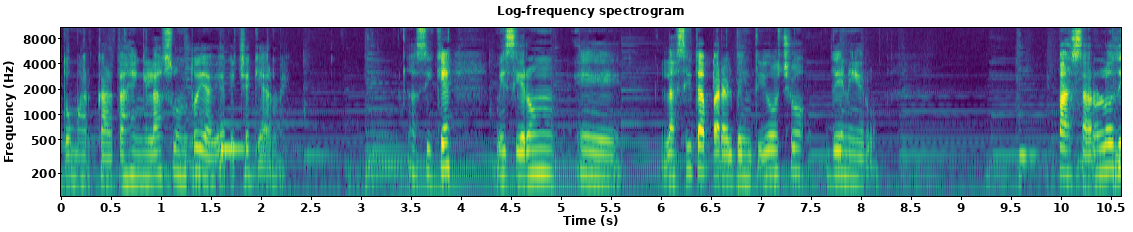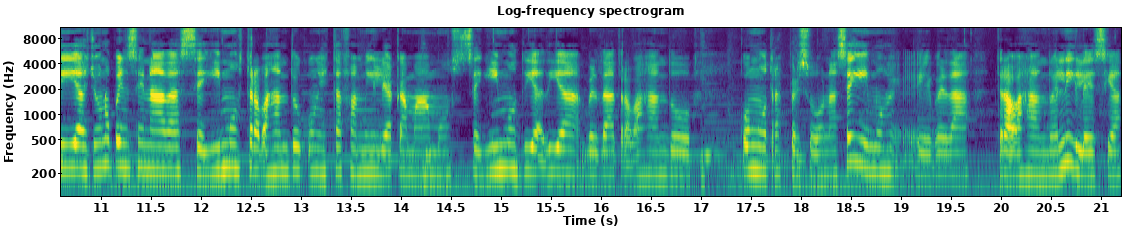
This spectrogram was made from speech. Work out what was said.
tomar cartas en el asunto y había que chequearme. Así que me hicieron eh, la cita para el 28 de enero. Pasaron los días, yo no pensé nada, seguimos trabajando con esta familia que amamos, seguimos día a día, ¿verdad? Trabajando con otras personas, seguimos, eh, ¿verdad? Trabajando en la iglesia,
